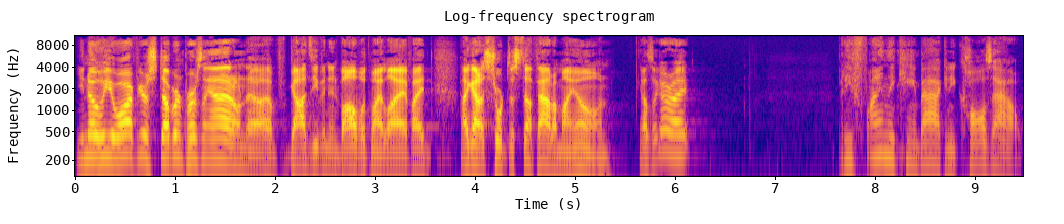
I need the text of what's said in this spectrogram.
You know who you are. If you're a stubborn person, I don't know if God's even involved with my life. I, I got to sort this stuff out on my own. God's like, all right. But he finally came back and he calls out.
